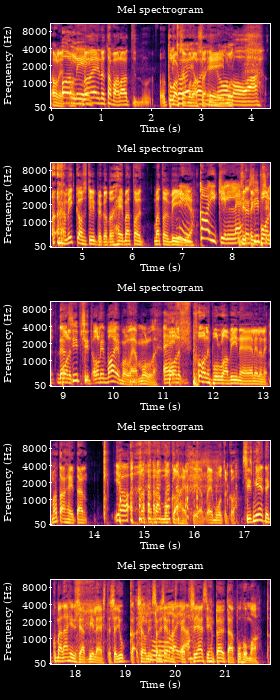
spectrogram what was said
Oli. Oli. No ei, no tavallaan tuloksen Toi valossa on ei, mutta noloa. Mikko on se tyyppi, joka toi, hei mä toin, mä toin Niin, viiniä. kaikille. Ne Sitten sipsit, puoli- ne puoli- sipsit oli vaimolle ja mulle. Ei. Puoli, puoli pulloa viiniä jäljellä. niin Mä otan hei tän, Joo. tän mukaan heti ja ei muuta kuin. Siis mietin, kun mä lähdin sieltä bileistä, se Jukka, se oli, se oli selvästi, että se jäi siihen pöytään puhumaan. että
